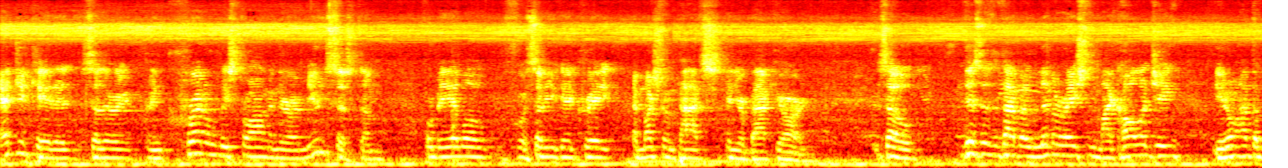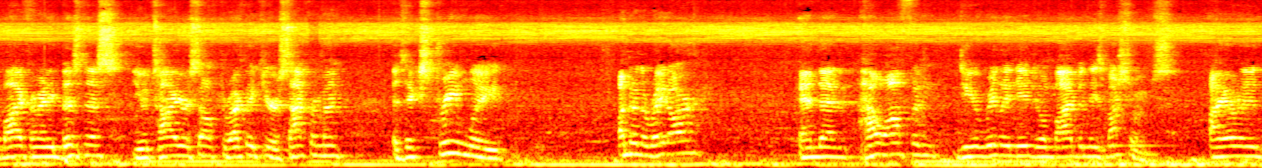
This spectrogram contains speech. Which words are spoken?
educated, so they're incredibly strong in their immune system for being able, for so you can create a mushroom patch in your backyard. So this is the type of liberation mycology. You don't have to buy from any business. You tie yourself directly to your sacrament. It's extremely under the radar. And then how often do you really need to imbibe in these mushrooms? I only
